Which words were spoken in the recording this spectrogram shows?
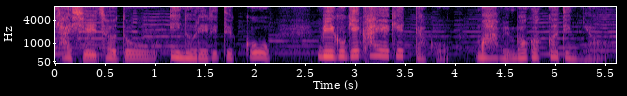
사실 저도 이 노래를 듣고 미국에 가야겠다고 마음을 먹었거든요.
